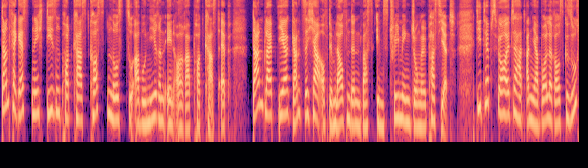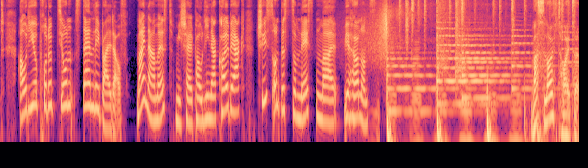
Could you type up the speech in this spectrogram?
dann vergesst nicht, diesen Podcast kostenlos zu abonnieren in eurer Podcast-App. Dann bleibt ihr ganz sicher auf dem Laufenden, was im Streaming-Dschungel passiert. Die Tipps für heute hat Anja Bolle rausgesucht. Audioproduktion Stanley Baldauf. Mein Name ist Michelle Paulina Kolberg. Tschüss und bis zum nächsten Mal. Wir hören uns. Was läuft heute?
